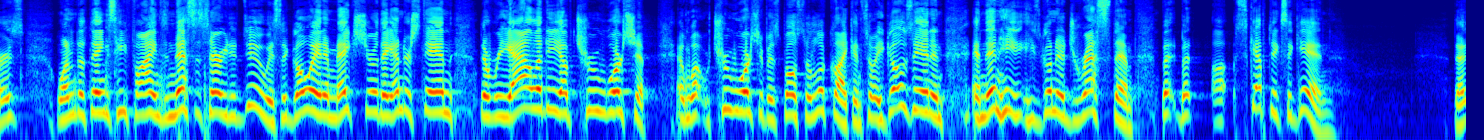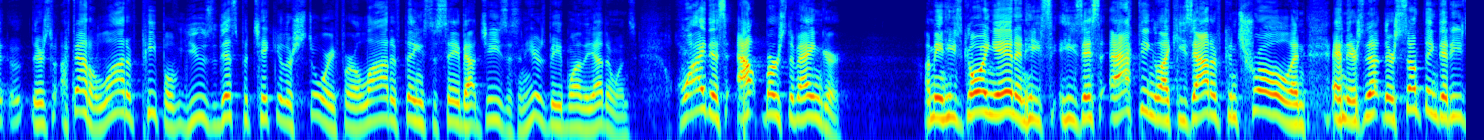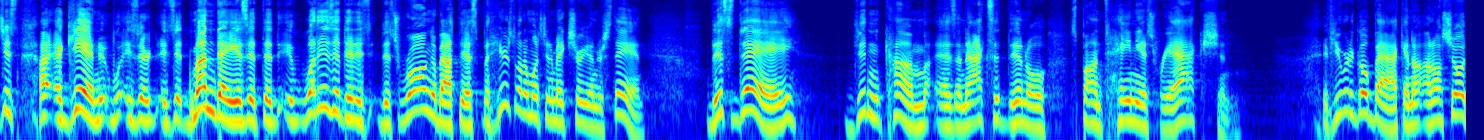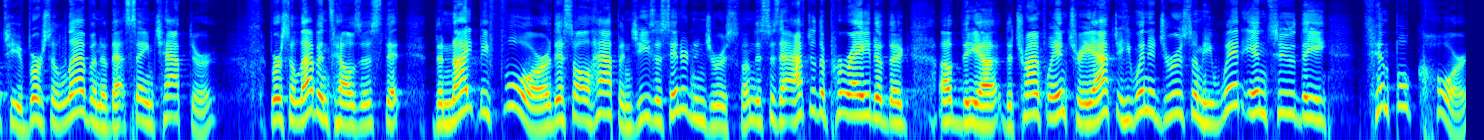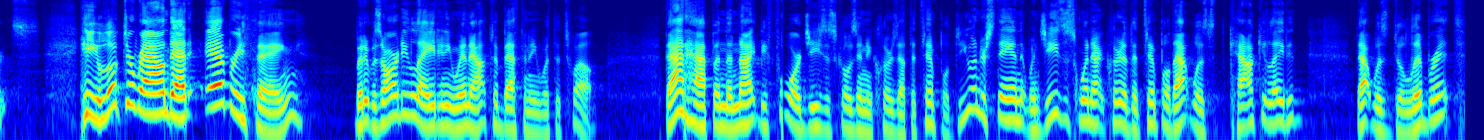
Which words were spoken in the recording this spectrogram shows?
one of the things he finds necessary to do is to go in and make sure they understand the reality of true worship and what true worship is supposed to look like. And so he goes in and, and then he, he's going to address them. But, but uh, skeptics, again, that there's, I found a lot of people use this particular story for a lot of things to say about Jesus. And here's be one of the other ones. Why this outburst of anger? I mean, he's going in and he's, he's just acting like he's out of control, and, and there's, there's something that he's just, uh, again, is, there, is it Monday? Is it what is it that is, that's wrong about this? But here's what I want you to make sure you understand. This day didn't come as an accidental, spontaneous reaction. If you were to go back, and I'll show it to you, verse 11 of that same chapter, verse 11 tells us that the night before this all happened, Jesus entered in Jerusalem. This is after the parade of the, of the, uh, the triumphal entry. After he went to Jerusalem, he went into the temple courts. He looked around at everything, but it was already late, and he went out to Bethany with the 12. That happened the night before Jesus goes in and clears out the temple. Do you understand that when Jesus went out and cleared out the temple, that was calculated? That was deliberate?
